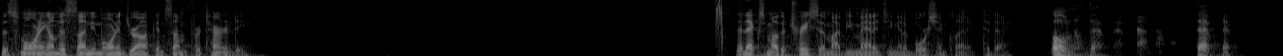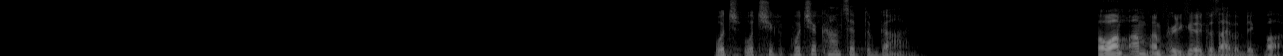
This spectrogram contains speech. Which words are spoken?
this morning on this Sunday morning drunk in some fraternity. The next Mother Teresa might be managing an abortion clinic today. Oh, no, that, no, no, that never. What's, what's, your, what's your concept of God? Oh, I'm, I'm, I'm pretty good because I have a big box.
